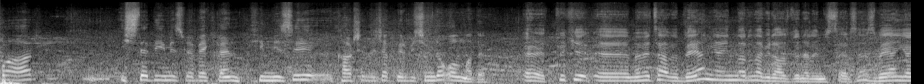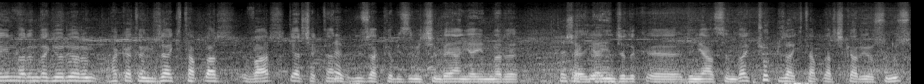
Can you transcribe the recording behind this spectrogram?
fuar istediğimiz ve beklentimizi karşılayacak bir biçimde olmadı. Evet. Peki e, Mehmet abi Beyan yayınlarına biraz dönelim isterseniz. Beyan yayınlarında görüyorum hakikaten güzel kitaplar var. Gerçekten Evet. yüz hakkı bizim için Beyan yayınları e, yayıncılık e, dünyasında. Çok güzel kitaplar çıkarıyorsunuz.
